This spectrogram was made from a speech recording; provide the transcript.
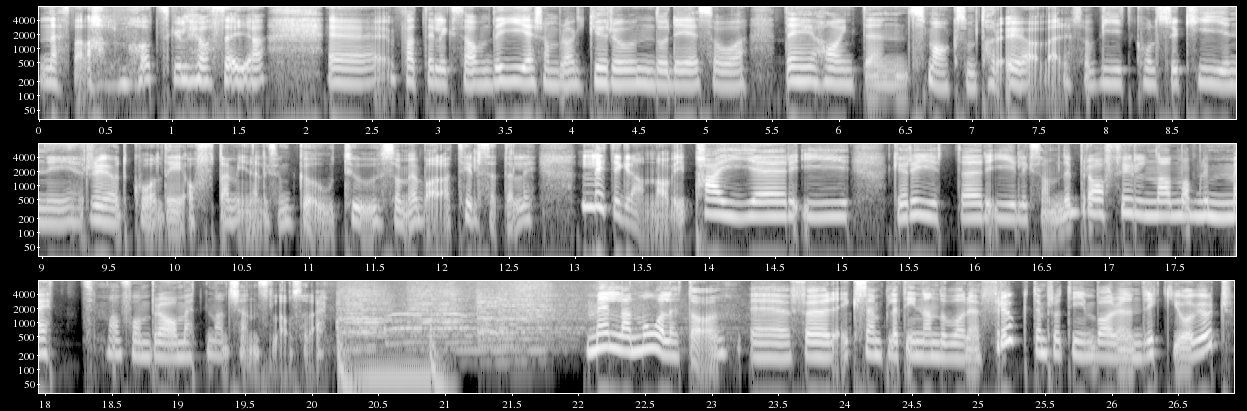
nästan all mat skulle jag säga. Eh, för att det, liksom, det ger så bra grund och det är så, det har inte en smak som tar över. Så vitkål, zucchini, rödkål, det är ofta mina liksom go-to som jag bara tillsätter li, lite grann av i pajer, i grytor, i liksom, det är bra fyllnad, man blir mätt, man får en bra mättnadskänsla och sådär. Mellanmålet då, eh, för exemplet innan då var det en frukt, en proteinbar eller en drickyoghurt.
